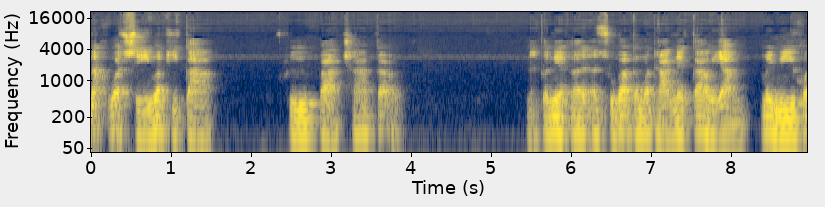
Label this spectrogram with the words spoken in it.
นวัสีวัติกา คือป่าช้าเก้าก็เนี่ยอสุภกรรมฐานเนี่ยเก้าอย่าง ไม่มีข้อ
